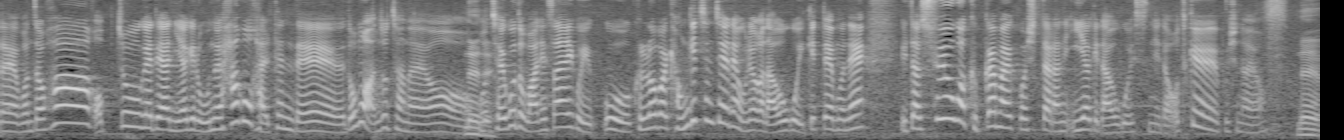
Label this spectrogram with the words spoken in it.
네, 먼저 화학 업종에 대한 이야기를 오늘 하고 갈 텐데 너무 안 좋잖아요. 네네. 뭐 재고도 많이 쌓이고 있고 글로벌 경기 침체에 대한 우려가 나오고 있기 때문에 일단 수요가 급감할 것이다라는 이야기 나오고 있습니다. 어떻게 보시나요? 네,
